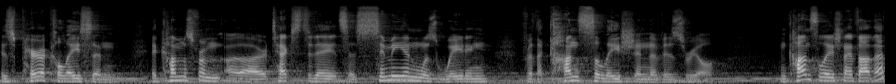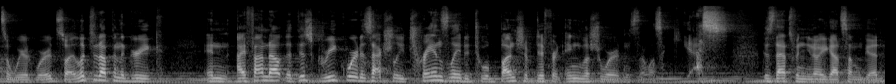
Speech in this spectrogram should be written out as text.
is parakalesin. It comes from uh, our text today. It says, Simeon was waiting for the consolation of Israel. And consolation, I thought, that's a weird word. So I looked it up in the Greek, and I found out that this Greek word is actually translated to a bunch of different English words. And so I was like, yes, because that's when you know you got something good.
